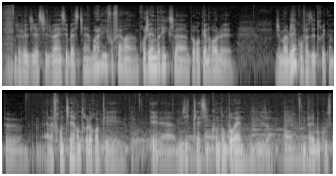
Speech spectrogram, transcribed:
j'avais dit à Sylvain et Sébastien, bon allez, il faut faire un projet Hendrix là, un peu rock'n'roll. Et j'aimerais bien qu'on fasse des trucs un peu à la frontière entre le rock et, et la musique classique contemporaine, disons. Ça me plairait beaucoup ça.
